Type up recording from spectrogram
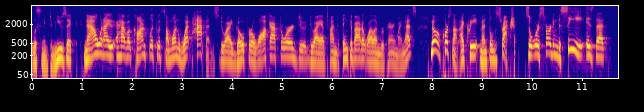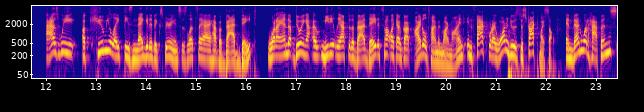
listening to music. Now, when I have a conflict with someone, what happens? Do I go for a walk afterward? Do, do I have time to think about it while I'm repairing my nets? No, of course not. I create mental distraction. So, what we're starting to see is that as we accumulate these negative experiences, let's say I have a bad date, what I end up doing uh, immediately after the bad date, it's not like I've got idle time in my mind. In fact, what I want to do is distract myself. And then what happens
